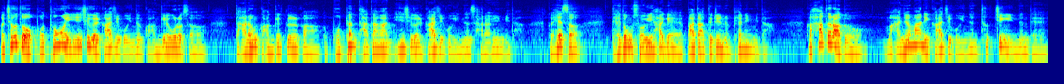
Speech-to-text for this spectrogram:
어, 저도 보통의 인식을 가지고 있는 관객으로서 다른 관객들과 그 보편 타당한 인식을 가지고 있는 사람입니다. 그 해서 대동소이하게 받아들이는 편입니다. 그 하더라도 마녀만이 가지고 있는 특징이 있는데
